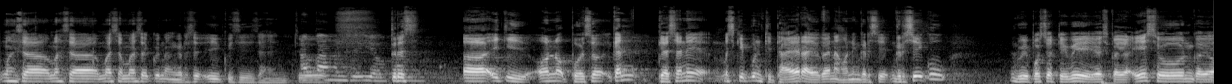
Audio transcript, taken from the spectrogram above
masa masa masa masa ku nang Gresik iku sih jancuk. sih iya. Terus eh iki ono basa kan biasanya meskipun di daerah ya kan nang ngene Gresik. Gresik ku duwe basa dhewe ya kaya esun, kaya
